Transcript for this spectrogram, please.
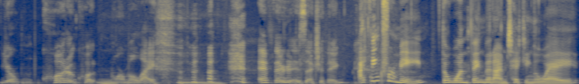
your quote unquote normal life, mm. if there is such a thing. I think for me, the one thing that I'm taking away,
